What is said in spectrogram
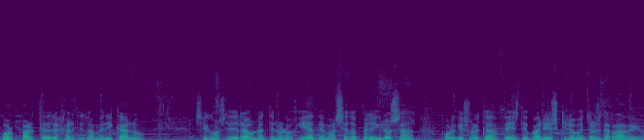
por parte del ejército americano se considera una tecnología demasiado peligrosa porque su alcance es de varios kilómetros de radio.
